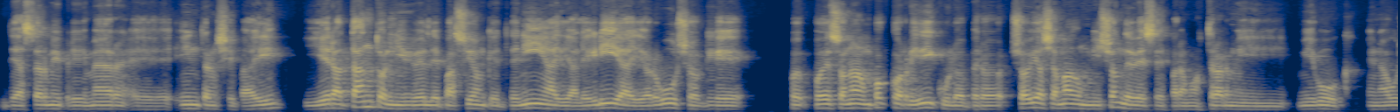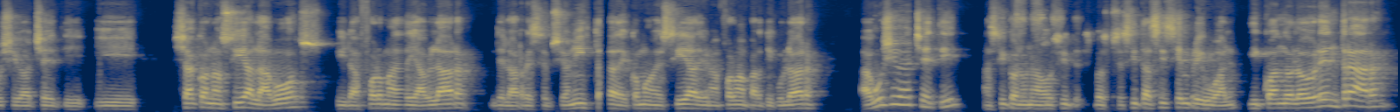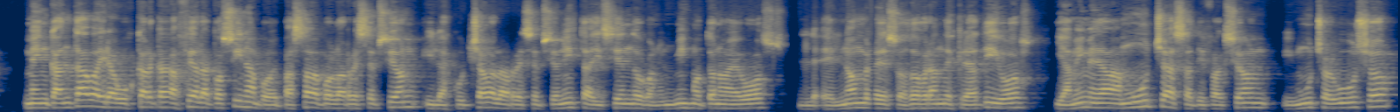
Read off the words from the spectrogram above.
de, hacer mi primer eh, internship ahí y era tanto el nivel de pasión que tenía y de alegría y de orgullo que puede sonar un poco ridículo, pero yo había llamado un millón de veces para mostrar mi, book en Agulli Bachetti y ya conocía la voz y la forma de hablar de la recepcionista, de cómo decía de una forma particular Agulli Bachetti, así con una vocecita así siempre igual. Y cuando logré entrar, me encantaba ir a buscar café a la cocina porque pasaba por la recepción y la escuchaba la recepcionista diciendo con el mismo tono de voz el nombre de esos dos grandes creativos y a mí me daba mucha satisfacción y mucho orgullo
